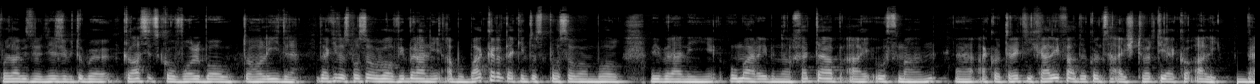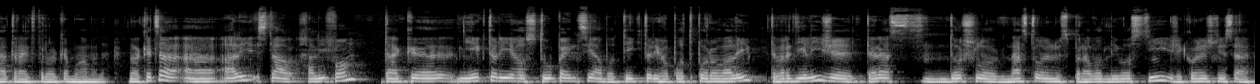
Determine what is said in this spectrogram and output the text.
povedal by sme dnes, že by to bude klasickou voľbou toho lídra. Takýmto spôsobom bol vybraný Abu Bakr, takýmto spôsobom bol vybraný Umar ibn al-Khattab aj Uthman ako tretí chalifa, dokonca aj štvrtý ako Ali, bratranec proroka Muhammada. No a keď sa Ali stal chalifom, tak e, niektorí jeho stúpenci alebo tí, ktorí ho podporovali, tvrdili, že teraz došlo k nastoleniu spravodlivosti, že konečne sa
